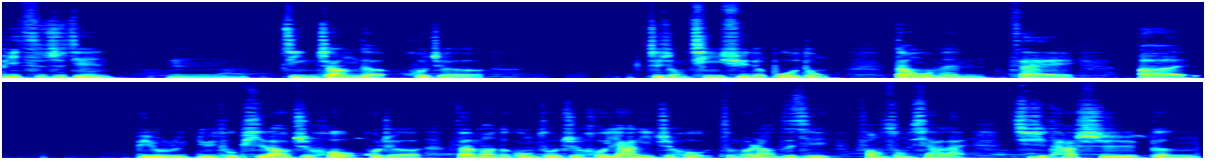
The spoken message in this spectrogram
彼此之间嗯紧张的或者这种情绪的波动？当我们在呃。比如旅途疲劳之后，或者繁忙的工作之后，压力之后，怎么让自己放松下来？其实它是跟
